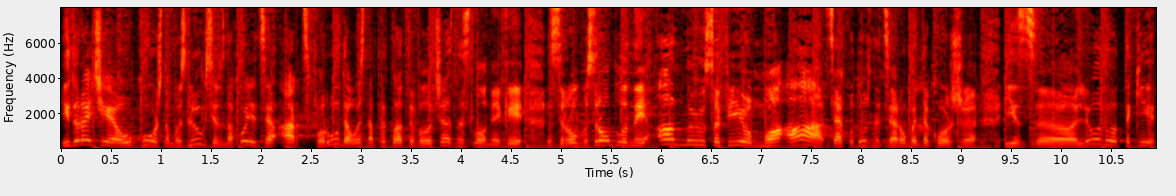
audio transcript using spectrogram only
І до речі, у кожному з люксів знаходиться арт-споруда. Ось, наприклад, величезний слон, який зроб- зроблений Анною Софією Маа. Ця художниця робить також е, із е, льоду такі е,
